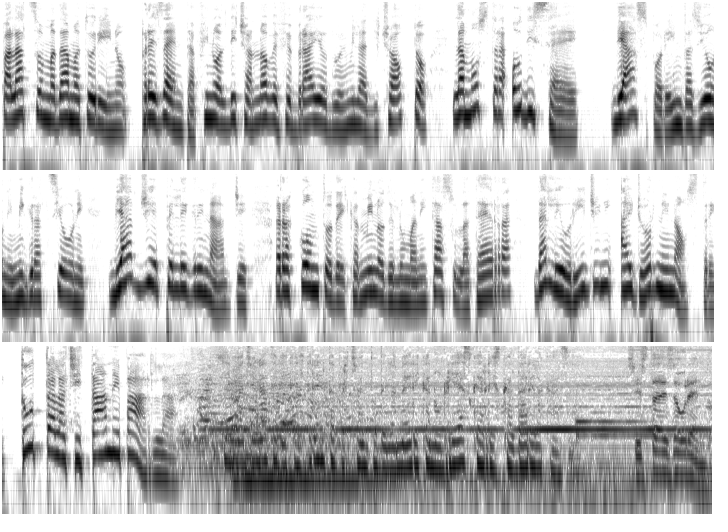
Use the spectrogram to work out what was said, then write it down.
Palazzo Madama Torino presenta fino al 19 febbraio 2018 la mostra Odissee. Diaspore, invasioni, migrazioni, viaggi e pellegrinaggi, racconto del cammino dell'umanità sulla Terra dalle origini ai giorni nostri. Tutta la città ne parla. Immaginatevi che il 30% dell'America non riesca a riscaldare la casa. Si sta esaurendo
